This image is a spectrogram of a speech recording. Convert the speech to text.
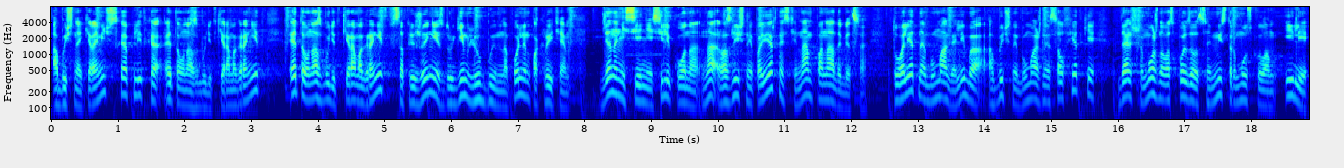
обычная керамическая плитка, это у нас будет керамогранит, это у нас будет керамогранит в сопряжении с другим любым напольным покрытием. Для нанесения силикона на различные поверхности нам понадобится туалетная бумага, либо обычные бумажные салфетки. Дальше можно воспользоваться мистер мускулом или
